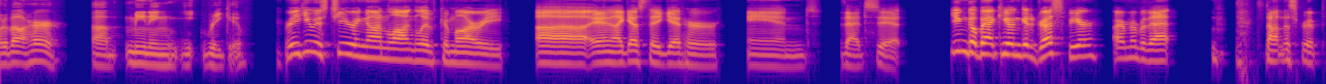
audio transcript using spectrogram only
What about her? Um, meaning Y- Rikku. Rikku is cheering on Long Live Kimahri. Uh, and I guess they get her, and that's it. You can go back here and get a dress sphere. I remember that. it's not in the script.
